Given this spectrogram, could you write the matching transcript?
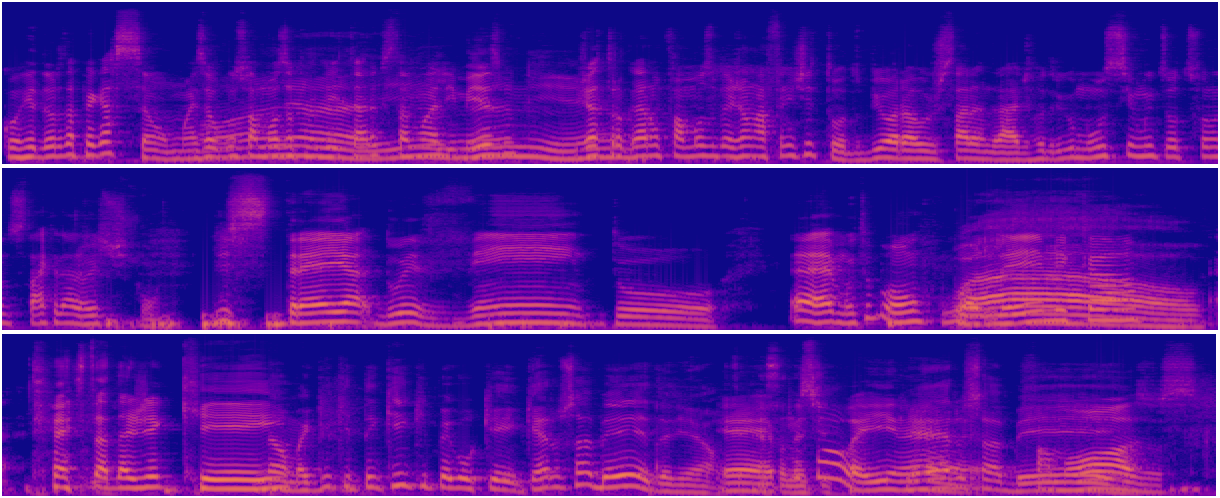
Corredor da Pegação. Mas alguns famosos Olha aproveitaram que estavam ali mesmo. Daniel. Já trocaram um famoso beijão na frente de todos. Bill Araújo, Sara Andrade, Rodrigo Mussi e muitos outros foram destaque da noite de estreia do evento. É, muito bom. Polêmica. Uau. Festa da GK. Não, mas quem que, tem, quem que pegou quem? Quero saber, Daniel. É, Essa pessoal aí, né? Quero saber. Famosos.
